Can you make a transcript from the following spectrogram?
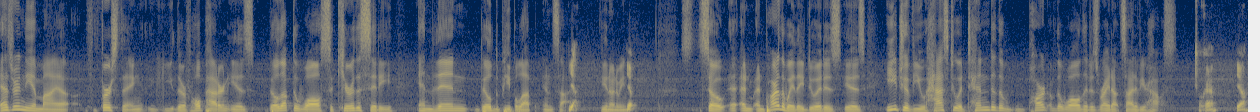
Ezra and Nehemiah, first thing, you, their whole pattern is build up the wall, secure the city, and then build the people up inside. Yeah. You know what I mean? Yep. So, and and part of the way they do it is is each of you has to attend to the part of the wall that is right outside of your house. Okay. Yeah.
